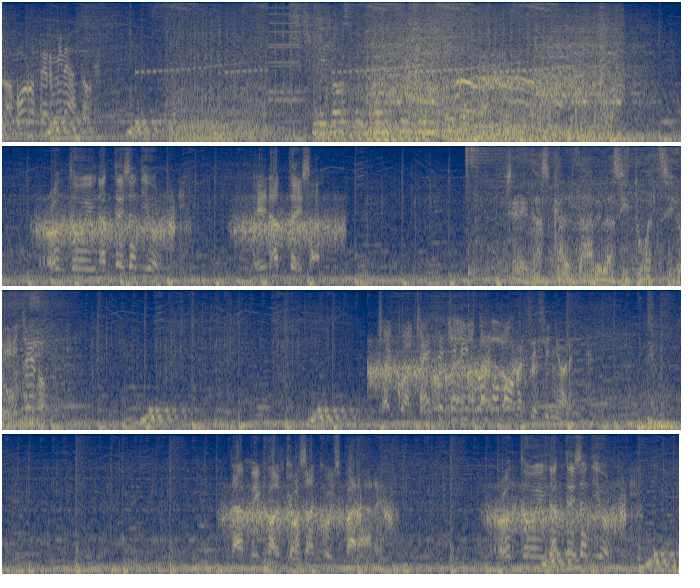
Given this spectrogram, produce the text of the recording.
Lavoro terminato. Le vostre forze sono sotto. Pronto in attesa di ordini. In attesa. C'è da scaldare la situazione. Ricevo. C'è qualche SCV problema, pronto a bello? muoversi, signore. Dammi qualcosa a cui sparare. Pronto in attesa di ordini.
